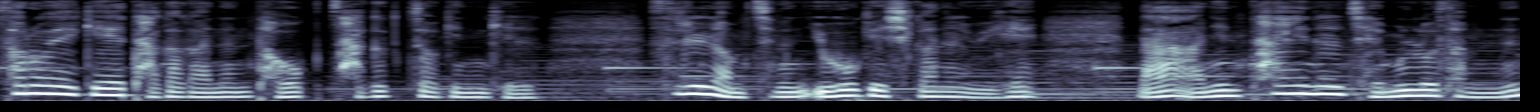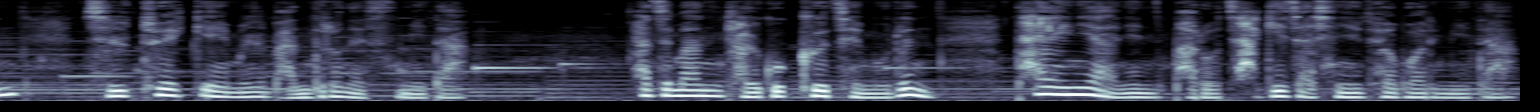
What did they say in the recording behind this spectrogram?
서로에게 다가가는 더욱 자극적인 길, 스릴 넘치는 유혹의 시간을 위해 나 아닌 타인을 제물로 삼는 질투의 게임을 만들어냈습니다. 하지만 결국 그 제물은 타인이 아닌 바로 자기 자신이 되어버립니다.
